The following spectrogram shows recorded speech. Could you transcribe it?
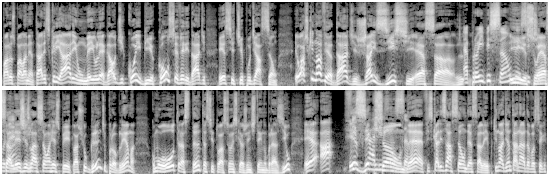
para os parlamentares criarem um meio legal de coibir com severidade esse tipo de ação. Eu acho que, na verdade, já existe essa. A proibição desse Isso, tipo, essa né, legislação a respeito. Acho que o grande problema, como outras tantas situações que a gente tem no Brasil, é a execução, né? Fiscalização dessa lei. Porque não adianta nada você.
